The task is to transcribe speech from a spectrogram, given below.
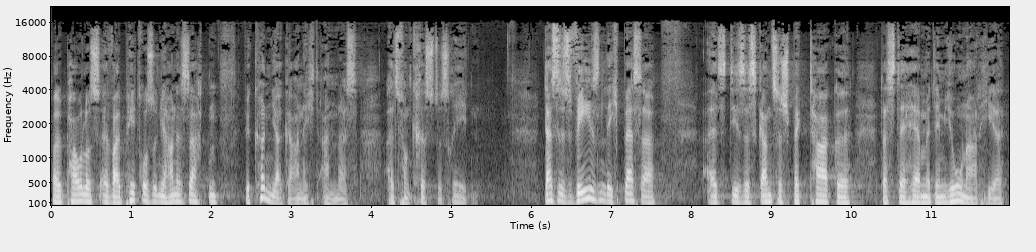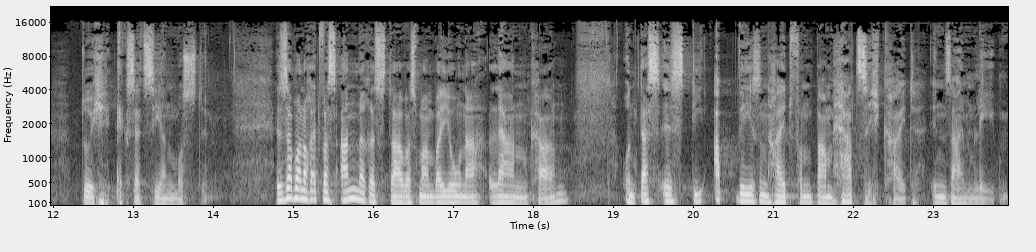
weil Paulus, äh, weil Petrus und Johannes sagten, wir können ja gar nicht anders als von Christus reden. Das ist wesentlich besser als dieses ganze Spektakel, das der Herr mit dem Jonah hier durchexerzieren musste. Es ist aber noch etwas anderes da, was man bei Jona lernen kann. Und das ist die Abwesenheit von Barmherzigkeit in seinem Leben.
